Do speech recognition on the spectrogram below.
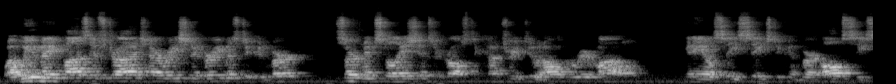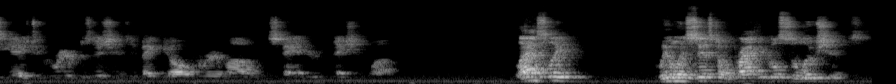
While we have made positive strides in our recent agreements to convert certain installations across the country to an all-career model, NALC seeks to convert all CCAs to career positions and make the all-career model the standard nationwide. Lastly, we will insist on practical solutions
